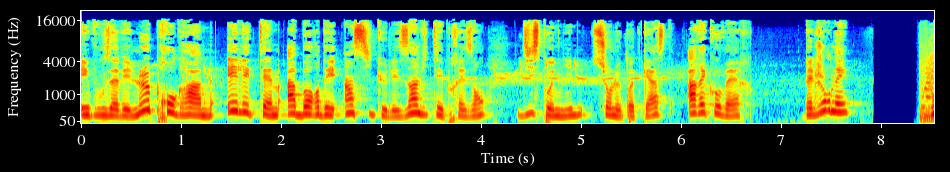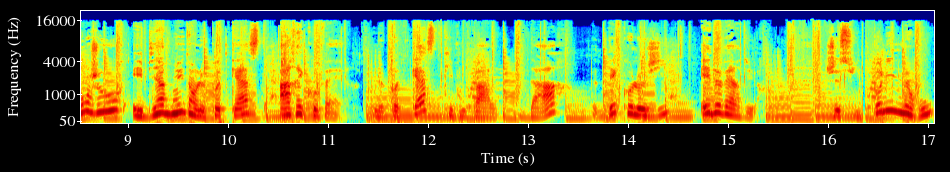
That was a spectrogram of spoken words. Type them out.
et vous avez le programme et les thèmes abordés ainsi que les invités présents disponibles sur le podcast Aréco Vert. Belle journée Bonjour et bienvenue dans le podcast Aréco Vert, le podcast qui vous parle d'art, d'écologie et de verdure. Je suis Pauline Leroux,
